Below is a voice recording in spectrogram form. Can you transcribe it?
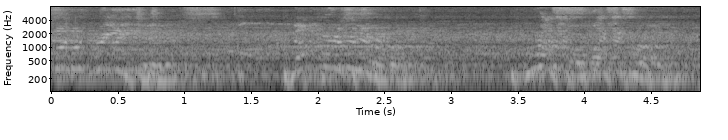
foot 3 inches, number 0, Russell Westbrook.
